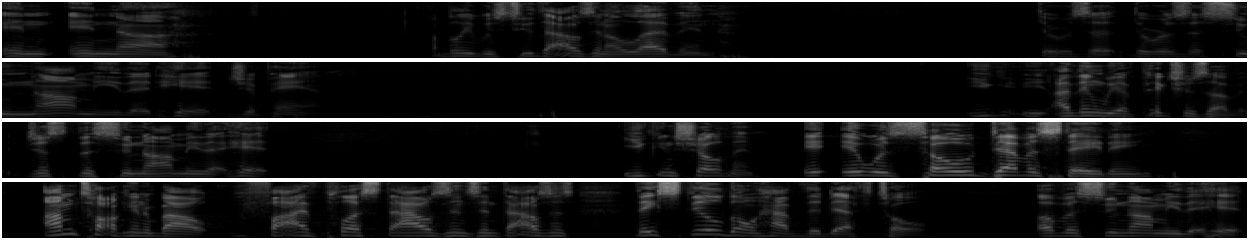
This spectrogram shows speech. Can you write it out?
in in uh, I believe it was 2011. There was a there was a tsunami that hit Japan. You, I think we have pictures of it. Just the tsunami that hit. You can show them. It, it was so devastating. I'm talking about five plus thousands and thousands. They still don't have the death toll of a tsunami that hit.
